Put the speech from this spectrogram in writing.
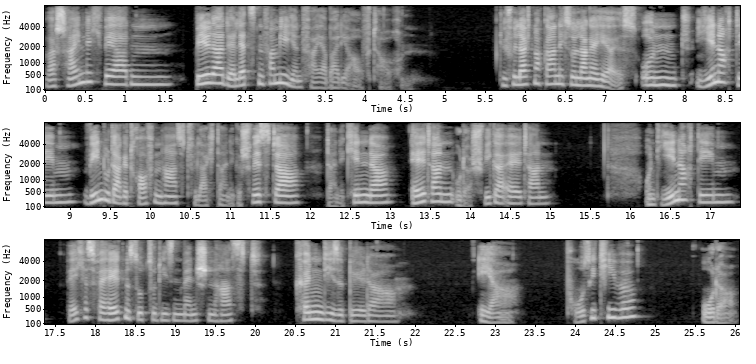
Wahrscheinlich werden Bilder der letzten Familienfeier bei dir auftauchen, die vielleicht noch gar nicht so lange her ist. Und je nachdem, wen du da getroffen hast, vielleicht deine Geschwister, deine Kinder, Eltern oder Schwiegereltern, und je nachdem, welches Verhältnis du zu diesen Menschen hast, können diese Bilder eher positive oder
